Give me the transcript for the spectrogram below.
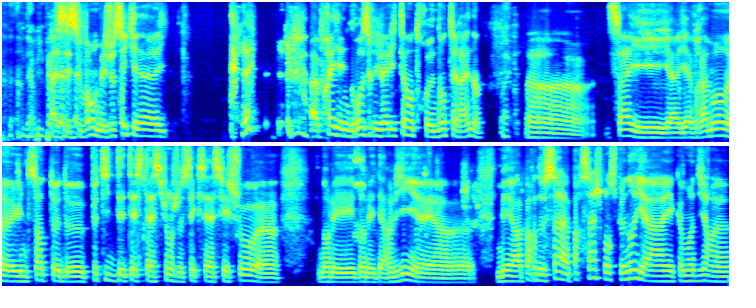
un derby assez souvent, mais je sais qu'il y a. Après, il y a une grosse rivalité entre Nantes et Rennes. Ouais. Euh, ça, il y, a, il y a vraiment une sorte de petite détestation. Je sais que c'est assez chaud euh, dans les dans les derbies, et, euh, mais à part de ça, à part ça, je pense que non, il y a, il y a comment dire. euh,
